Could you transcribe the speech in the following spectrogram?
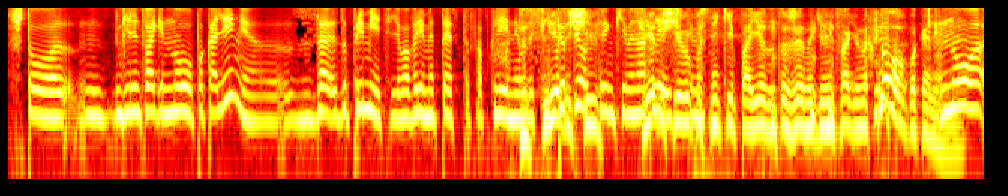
что Гелендваген нового поколения заприметили во время тестов, обклеенные вот этими пестренькими наклеечками. Следующие выпускники поедут уже на Гелендвагенах нового поколения. Но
